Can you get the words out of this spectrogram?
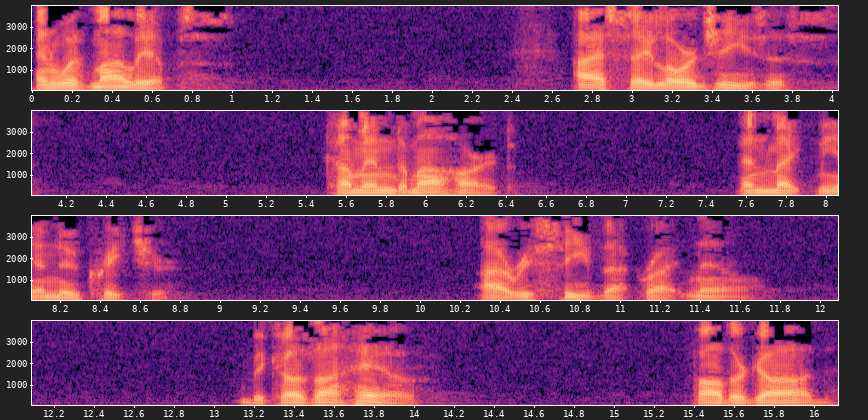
and with my lips, I say, Lord Jesus, come into my heart and make me a new creature. I receive that right now because I have. Father God,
